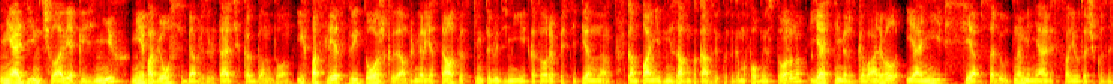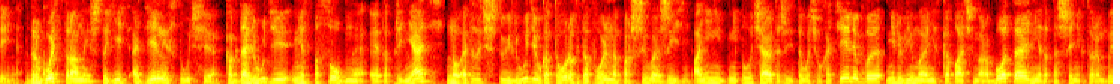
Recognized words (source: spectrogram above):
Ни один человек из них не повел себя в результате как гондон. И впоследствии тоже, когда, например, я сталкивался с какими-то людьми, которые постепенно в компании внезапно показывали какую-то гомофобную сторону, я с ними разговаривал, и они все абсолютно меняли свою точку зрения. С другой стороны, что есть отдельные случаи, когда люди не способны это принять, но это зачастую люди, у которых довольно паршивая жизнь. Они не, не получают от жизни того, чего хотели бы, нелюбимая низкооплачиваемая работа, нет отношений, которым бы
